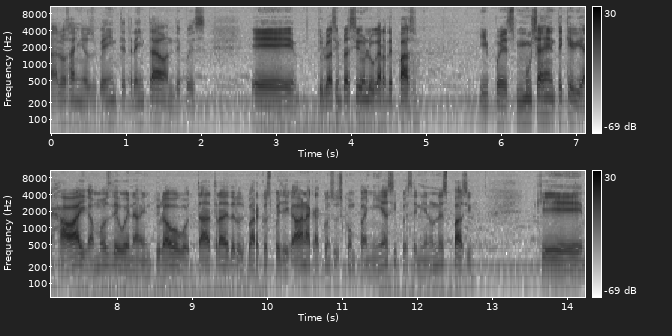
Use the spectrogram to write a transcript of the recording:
a los años 20, 30, donde pues eh, Tuluá siempre ha sido un lugar de paso. Y pues mucha gente que viajaba, digamos, de Buenaventura a Bogotá a través de los barcos, pues llegaban acá con sus compañías y pues tenían un espacio que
